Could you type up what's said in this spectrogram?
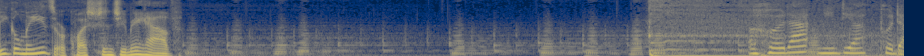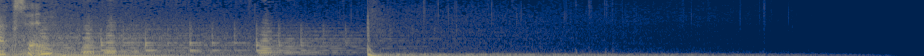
legal needs or questions you may have. A Hurrdat Media Production.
